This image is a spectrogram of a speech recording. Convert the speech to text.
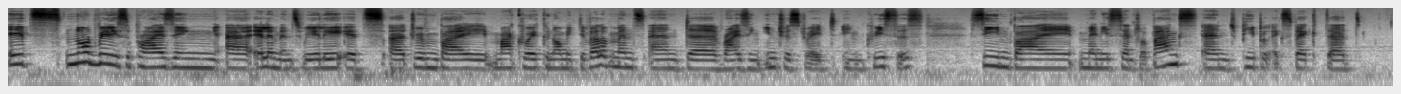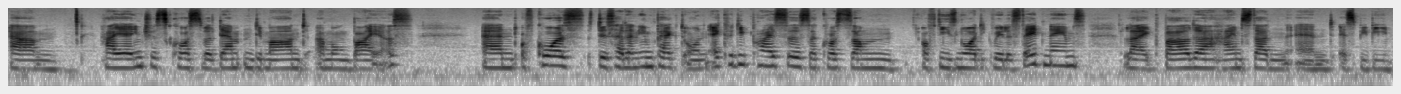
It's not really surprising uh, elements, really. It's uh, driven by macroeconomic developments and uh, rising interest rate increases seen by many central banks, and people expect that um, higher interest costs will dampen demand among buyers. And of course, this had an impact on equity prices across some of these Nordic real estate names like Balder, Heimstaden, and SBB.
